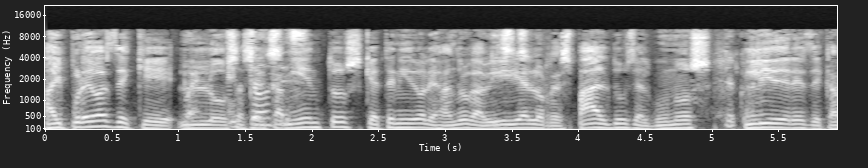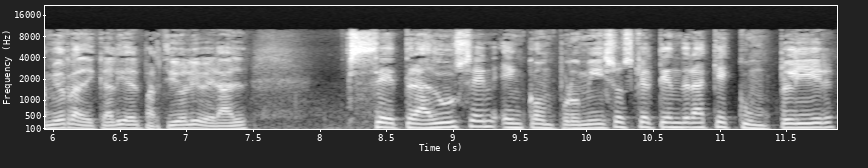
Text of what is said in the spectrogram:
Hay pruebas de que Bueno, los entonces- acercamientos que ha tenido Alejandro Gaviria, los respaldos de algunos líderes de Cambio Radical y del Partido Liberal, se traducen en compromisos que él tendrá que cumplir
